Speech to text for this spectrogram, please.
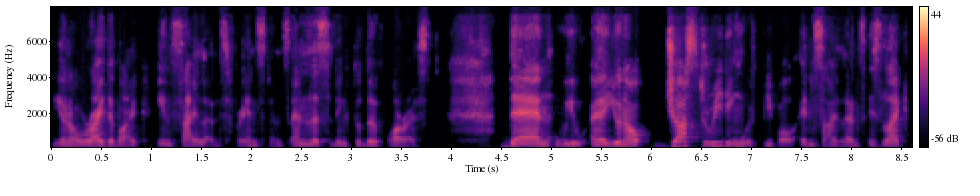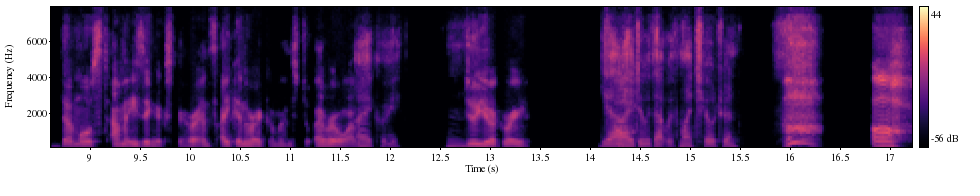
you know, ride the bike in silence, for instance, and listening to the forest. Then we, uh, you know, just reading with people in silence is like the most amazing experience I can recommend to everyone. I agree. Mm. Do you agree? Yeah, oh. I do that with my children. oh,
